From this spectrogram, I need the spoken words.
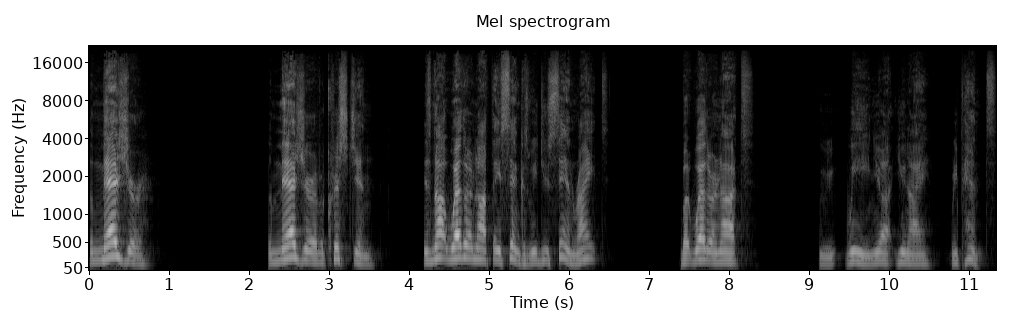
the measure, the measure of a Christian is not whether or not they sin, because we do sin, right? But whether or not we, we you and I, repent.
